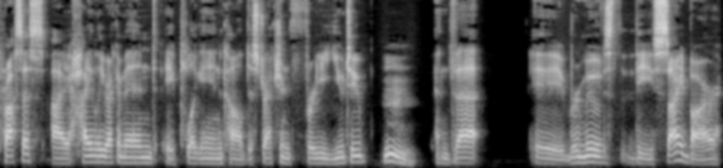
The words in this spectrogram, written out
process, I highly recommend a plugin called Distraction Free YouTube. Hmm. and that uh, removes the sidebar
